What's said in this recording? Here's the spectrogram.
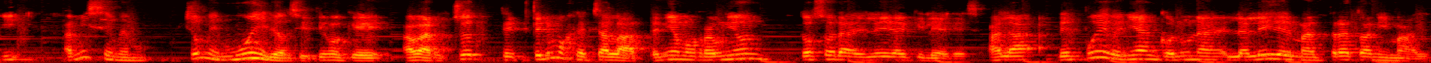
y a mí se me, yo me muero si tengo que. A ver, yo tenemos que charlar. Teníamos reunión, dos horas de ley de alquileres. Después venían con una, la ley del maltrato animal.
